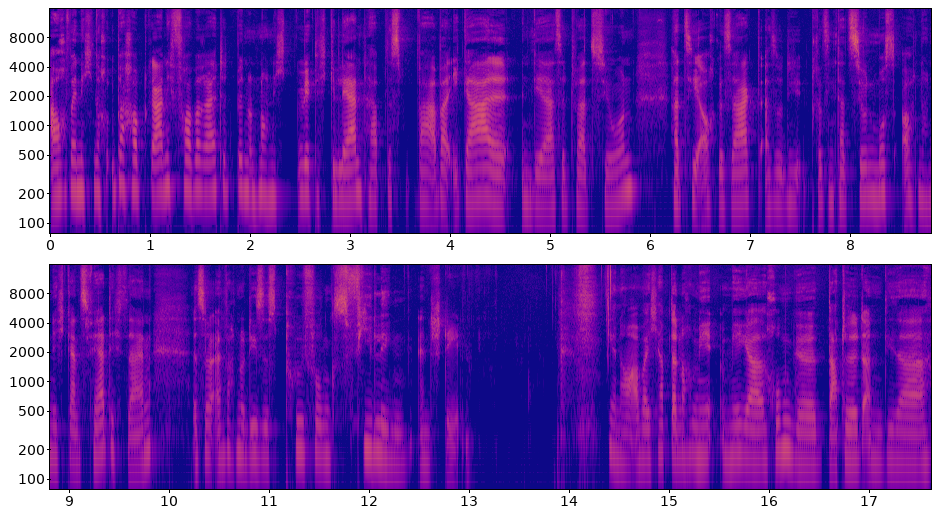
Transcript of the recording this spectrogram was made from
Auch wenn ich noch überhaupt gar nicht vorbereitet bin und noch nicht wirklich gelernt habe. Das war aber egal in der Situation, hat sie auch gesagt. Also die Präsentation muss auch noch nicht ganz fertig sein. Es soll einfach nur dieses Prüfungsfeeling entstehen. Genau, aber ich habe da noch me mega rumgedattelt an dieser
